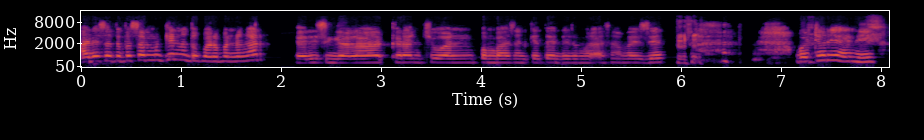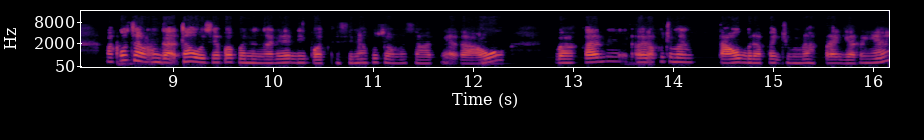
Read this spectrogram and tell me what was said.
Ada satu pesan mungkin untuk para pendengar? Dari segala kerancuan pembahasan kita dari mulai A sampai Z. Bocor ya ini. Aku sama nggak tahu siapa pendengarnya di podcast ini. Aku sama sangat nggak tahu. Bahkan eh, aku cuma tahu berapa jumlah pelajarnya.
